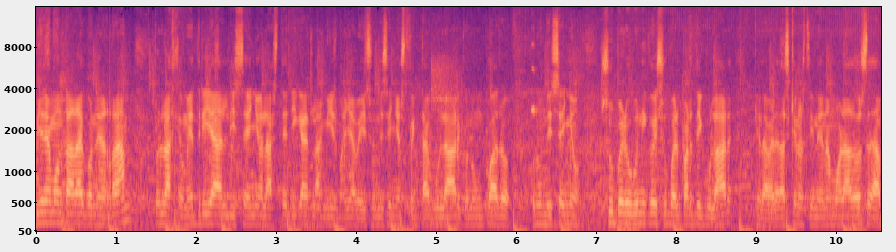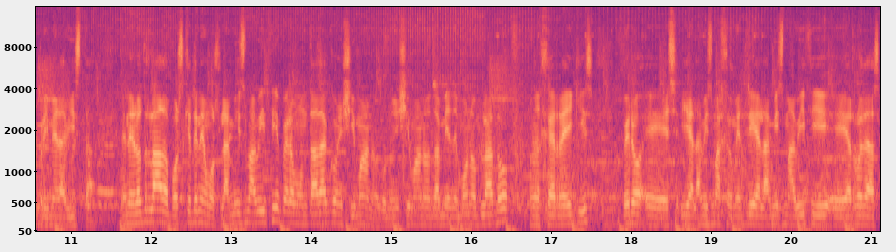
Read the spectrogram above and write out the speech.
viene montada con el RAM, pero la geometría, el diseño, la estética es la misma. Ya veis, un diseño espectacular, con un cuadro, con un diseño súper único y súper particular, que la verdad es que nos tiene enamorados a primera vista. En el otro lado, pues ¿qué tenemos? La misma bici, pero montada con Shimano, con un Shimano también de monoplato, con el GRX, pero eh, la misma geometría, la misma bici, eh, ruedas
